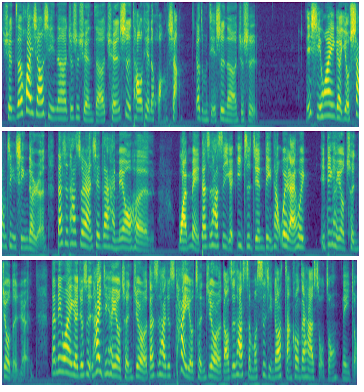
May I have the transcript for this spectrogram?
选择坏消息呢，就是选择权势滔天的皇上。要怎么解释呢？就是你喜欢一个有上进心的人，但是他虽然现在还没有很完美，但是他是一个意志坚定，他未来会一定很有成就的人。那另外一个就是他已经很有成就了，但是他就是太有成就了，导致他什么事情都要掌控在他的手中那种，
